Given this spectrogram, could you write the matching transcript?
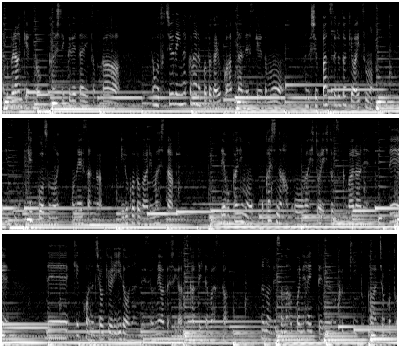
なんかブランケット貸してくれたりとかでも途中でいなくなることがよくあったんですけれどもなんか出発する時はいつもいつも結構そのお姉さんがいることがありました。で他にもお菓子の箱が1人1つ配られてで結構な長距離移動なんですよね私が使っていたバスが。なのでその箱に入ってるクッキーとかチョコと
